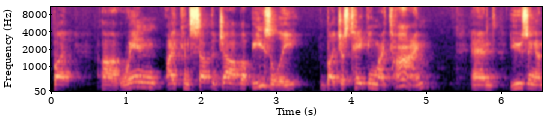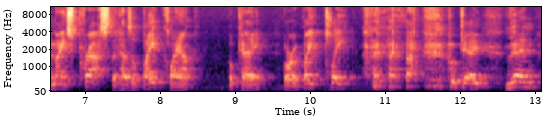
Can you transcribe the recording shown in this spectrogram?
But uh, when I can set the job up easily by just taking my time and using a nice press that has a bite clamp, okay, or a bite plate, okay, then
